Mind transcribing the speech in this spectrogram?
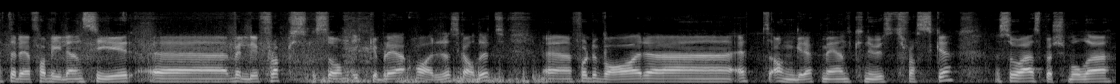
etter det familien sier, veldig flaks som ikke ble hardere skadet. For det var et angrep med en knust flaske. Så er spørsmålet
